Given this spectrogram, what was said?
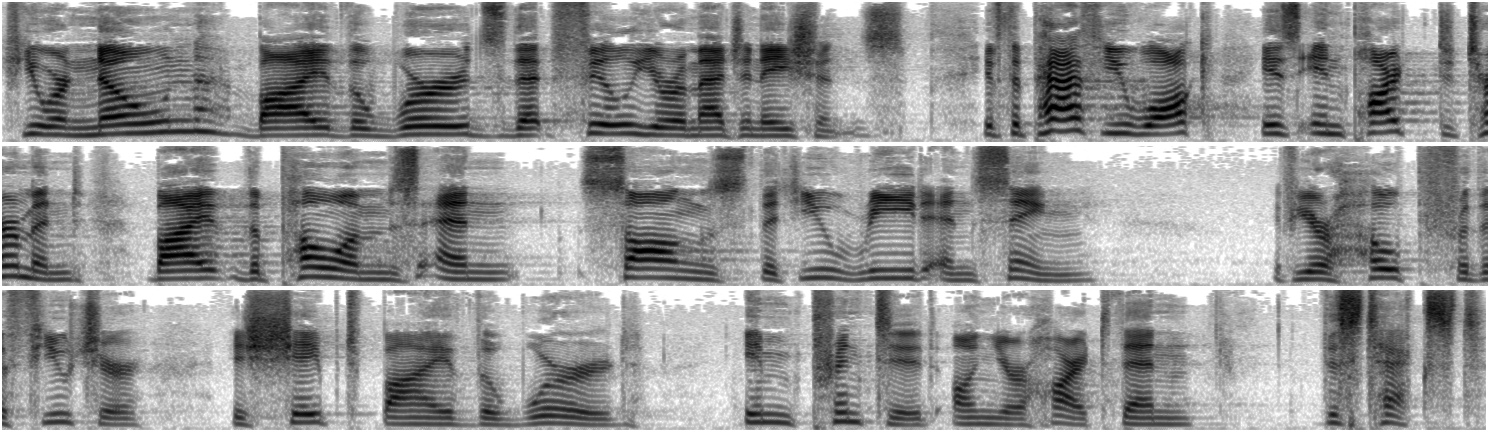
if you are known by the words that fill your imaginations, if the path you walk is in part determined by the poems and songs that you read and sing, if your hope for the future is shaped by the word imprinted on your heart, then this text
